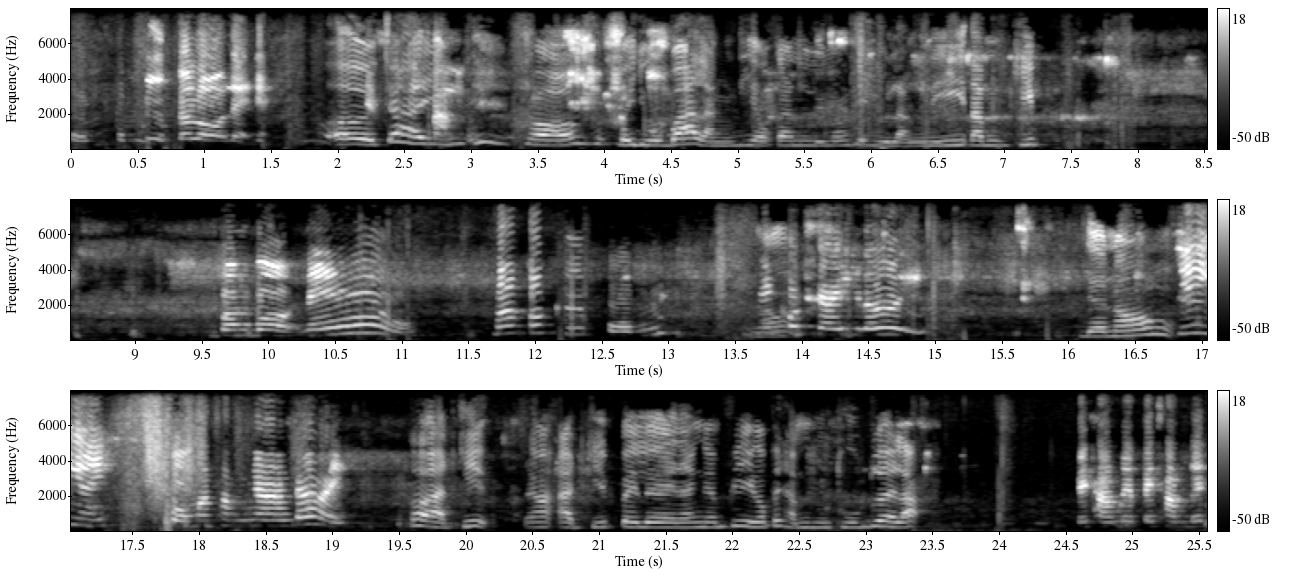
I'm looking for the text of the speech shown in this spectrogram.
ผม ผมดื่มตลอดแหละเนี่ย เออใช่น้องไปอยู่บ้านหลังเดียวกันหรือน้องจะอยู่หลังนี้ตามคลิปผมบอกแล้วว่าก็คือผมไม่น้องเข้าใจเลย เดี๋ยวน้องนี่ไง ผมมาทำงานได้ ก็อัดคลิปนะอัดคลิปไปเลยนะงั้นพี่ก็ไปทำ YouTube ด้วยละ ไปทำเลยไปทำเลย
